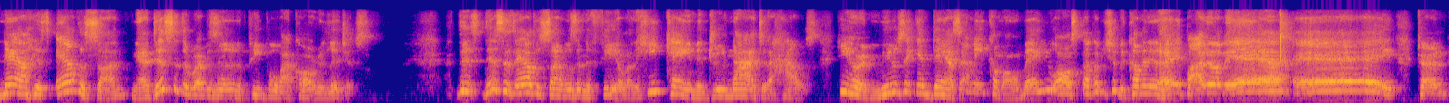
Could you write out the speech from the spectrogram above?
Now his elder son, now this is the representative people I call religious. This, this his elder son was in the field and he came and drew nigh to the house. He heard music and dance. I mean, come on, man, you all stuck up. You should be coming in. Hey, party over here. Hey, turn.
